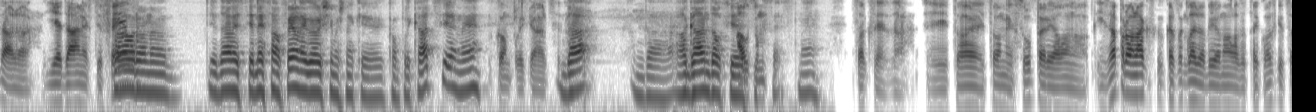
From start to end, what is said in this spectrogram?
Da, da, 11 je fail. Saurona 11 je ne samo fail, nego još imaš neke komplikacije, ne? Komplikacije, da. Da, a Gandalf je Autom... success, ne? Success, da. I to, je, to mi je super, jer ono, i zapravo onako kad sam gledao bio malo za te kockice,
